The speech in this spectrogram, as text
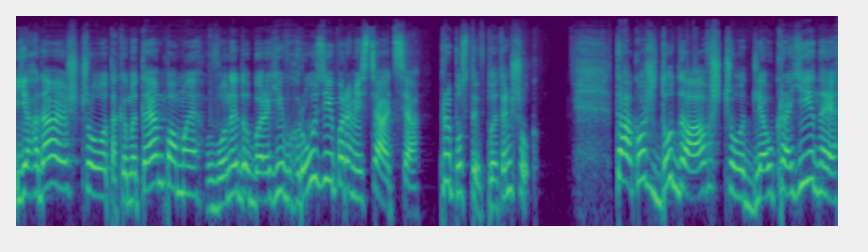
Я гадаю, що такими темпами вони до берегів Грузії перемістяться, припустив Плетенчук. Також додав, що для України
